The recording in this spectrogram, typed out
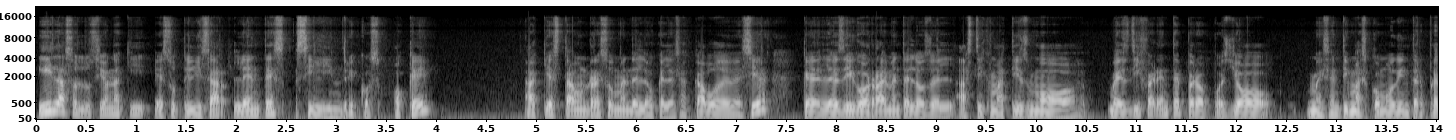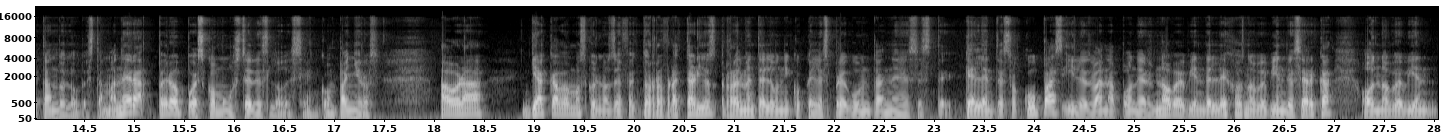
Y la solución aquí es utilizar lentes cilíndricos, ¿ok? Aquí está un resumen de lo que les acabo de decir, que les digo, realmente los del astigmatismo es diferente, pero pues yo me sentí más cómodo interpretándolo de esta manera, pero pues como ustedes lo deseen, compañeros. Ahora ya acabamos con los defectos refractarios, realmente lo único que les preguntan es este, qué lentes ocupas y les van a poner no ve bien de lejos, no ve bien de cerca o no ve bien,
